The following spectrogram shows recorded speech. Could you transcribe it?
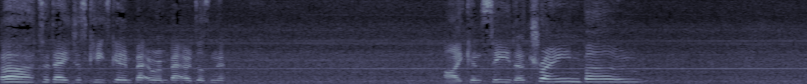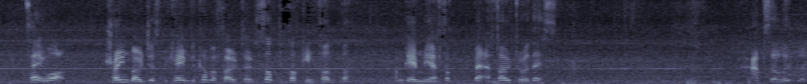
Ah, today just keeps getting better and better, doesn't it? I can see the train boat. Tell you what, train boat just became the cover photo. Not the fucking thumper. I'm getting me a better photo of this. Absolutely.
